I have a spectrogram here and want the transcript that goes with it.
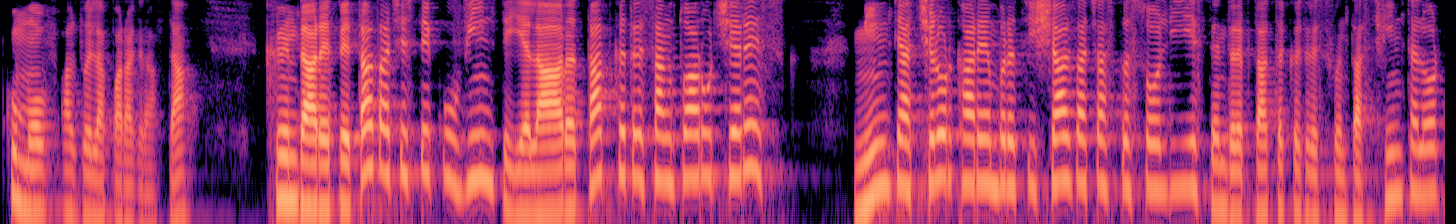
Cu mov, al doilea paragraf, da? Când a repetat aceste cuvinte, el a arătat către sanctuarul ceresc. Mintea celor care îmbrățișează această solie este îndreptată către Sfânta Sfintelor,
